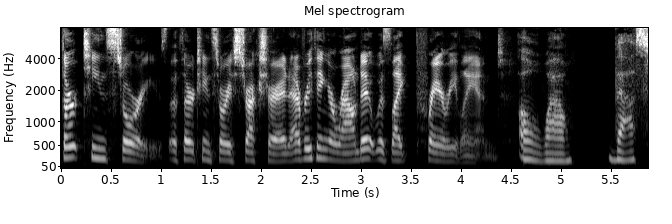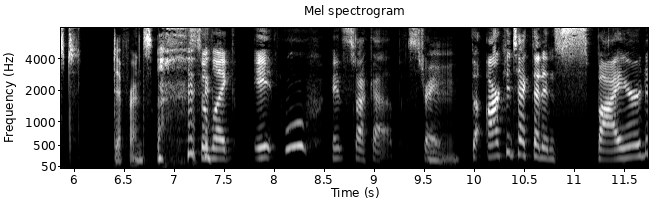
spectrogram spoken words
13 stories, a 13 story structure, and everything around it was like prairie land. Oh, wow. Vast difference. So like it, whew, it stuck up straight. Mm. The architect that inspired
